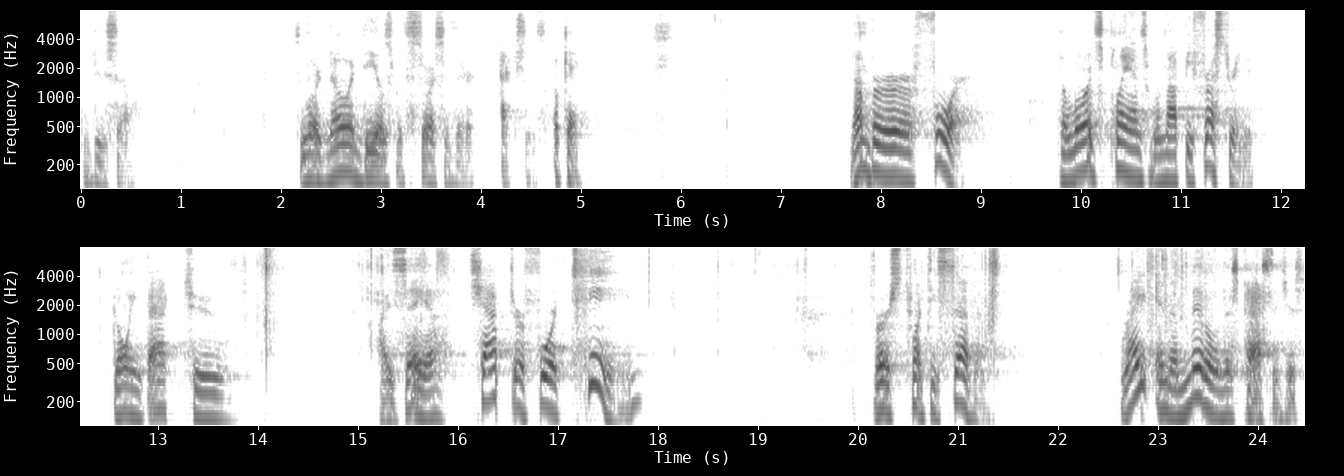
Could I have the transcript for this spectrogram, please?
to do so. So, Lord, no one deals with the source of their actions. Okay. Number four, the Lord's plans will not be frustrated. Going back to Isaiah chapter 14, verse 27 right in the middle of this passage is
